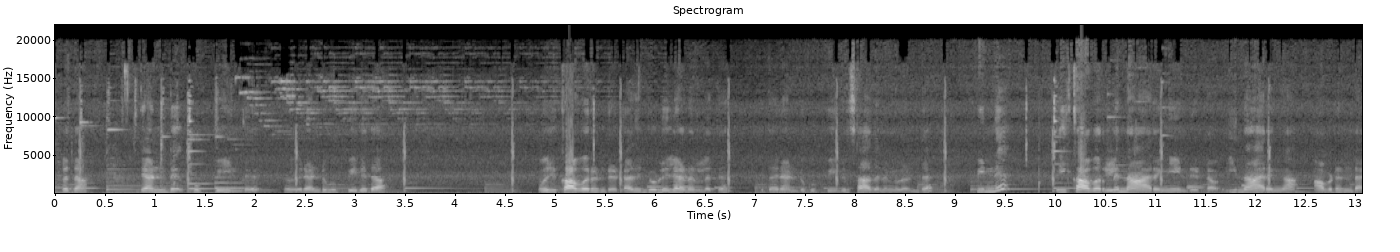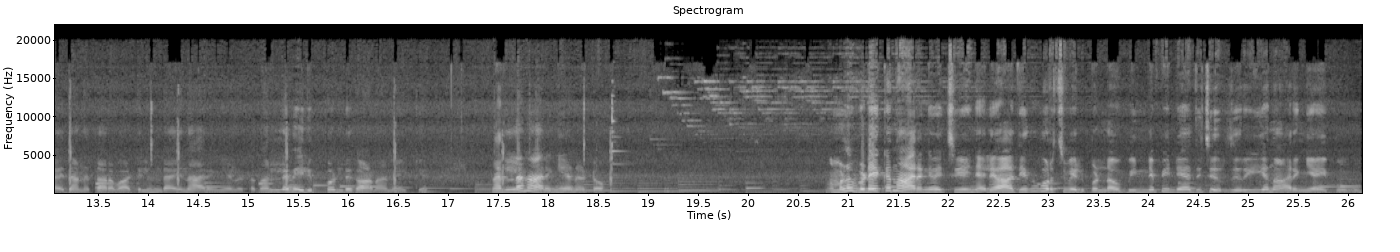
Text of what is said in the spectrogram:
അപ്പോൾ ഇതാ രണ്ട് കുപ്പിയുണ്ട്. രണ്ട് കുപ്പിയിൽ ഇതാ ഒരു കവറുണ്ട് കേട്ടോ. അതിന്റെ ഉള്ളിലാണ് ഉള്ളത് ഇതാ രണ്ട് കുപ്പിയിലും സാധനങ്ങളുണ്ട്. പിന്നെ ഈ കവറിൽ നാരങ്ങയുണ്ട് കേട്ടോ. ഈ നാരങ്ങ അവിടെ ഉണ്ടായതാണ്. തറവാട്ടിൽ ഉണ്ടായ നാരങ്ങയാണ് കേട്ടോ. നല്ല വലിപ്പമുണ്ട് കാണാനായിട്ട്. നല്ല നാരങ്ങയാണ് കേട്ടോ. നമ്മൾ ഇവിടെയൊക്കെ നാരങ്ങ വെച്ച് കഴിഞ്ഞാൽ ആദ്യമൊക്കെ കുറച്ച് വലുപ്പുണ്ടാവും. പിന്നെ പിന്നെ അത് ചെറിയ ചെറിയ നാരങ്ങയായി പോകും.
